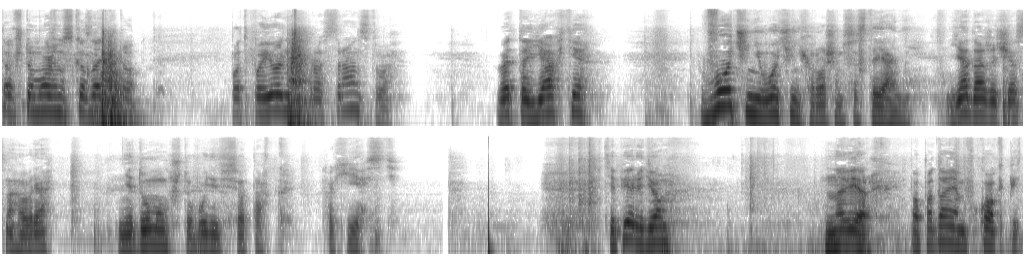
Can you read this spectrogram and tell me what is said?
Так что можно сказать, что подпоёльное пространство в этой яхте в очень и очень хорошем состоянии. Я даже, честно говоря, не думал, что будет все так, как есть. Теперь идем наверх. Попадаем в кокпит.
